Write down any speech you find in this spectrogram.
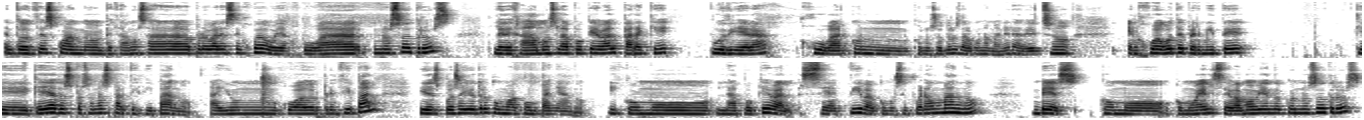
Entonces cuando empezamos a probar ese juego y a jugar nosotros, le dejábamos la Pokéball para que pudiera jugar con, con nosotros de alguna manera. De hecho, el juego te permite que, que, haya dos personas participando. Hay un jugador principal y después hay otro como acompañando. Y como la Pokéball se activa como si fuera un mando, ves como, él se va moviendo con nosotros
